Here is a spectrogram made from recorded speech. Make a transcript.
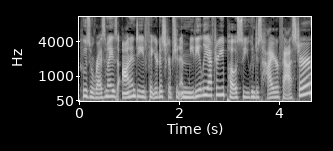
whose resumes on Indeed fit your description immediately after you post so you can just hire faster.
